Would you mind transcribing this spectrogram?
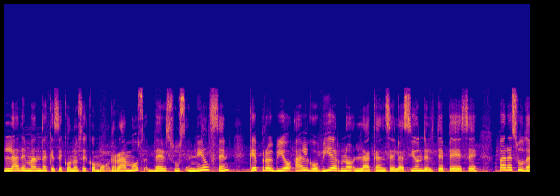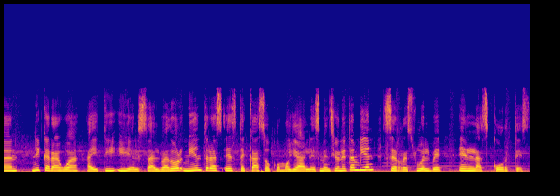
la demanda que se conoce como Ramos versus Nielsen, que prohibió al gobierno la cancelación del TPS para Sudán, Nicaragua, Haití y El Salvador, mientras este caso, como ya les mencioné también, se resuelve en las cortes.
